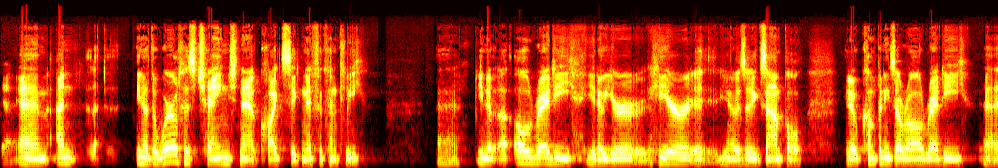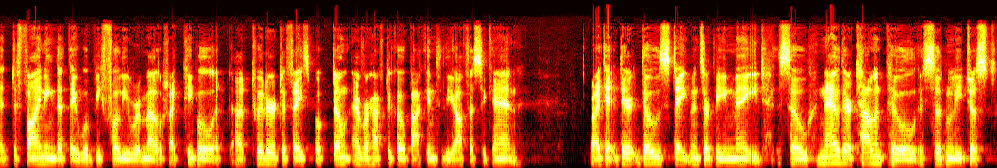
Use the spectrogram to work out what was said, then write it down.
Yeah. um, and you know the world has changed now quite significantly. Uh, you know already you know you're here uh, you know as an example you know companies are already uh, defining that they will be fully remote. Like people at, at, twitter to facebook don't ever have to go back into the office again right? They're, those statements are being made. So now their talent pool is suddenly just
